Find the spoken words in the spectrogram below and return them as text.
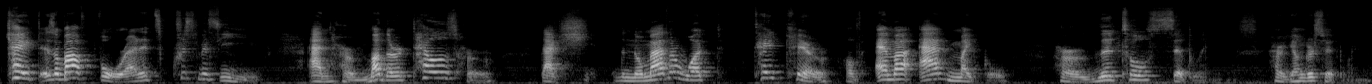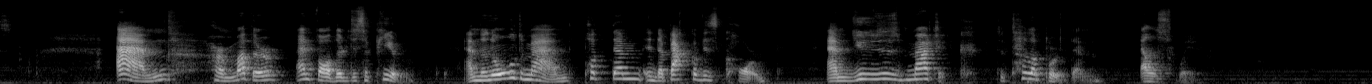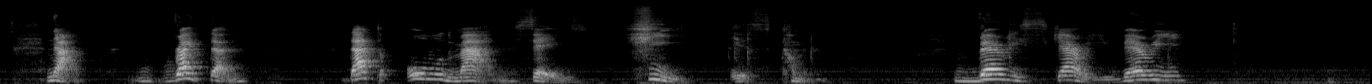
Kate is about four and it's Christmas Eve, and her mother tells her that she, no matter what, take care of Emma and Michael, her little siblings, her younger siblings. And her mother and father disappear, and an old man put them in the back of his car and uses magic to teleport them elsewhere. Now, right then, that old man says he is coming. Very scary, very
